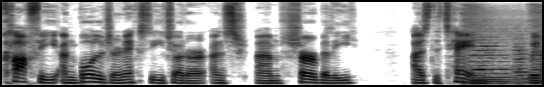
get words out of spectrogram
Coffey and Bolger next to each other, and Sh- um, Sherbally as the ten, with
